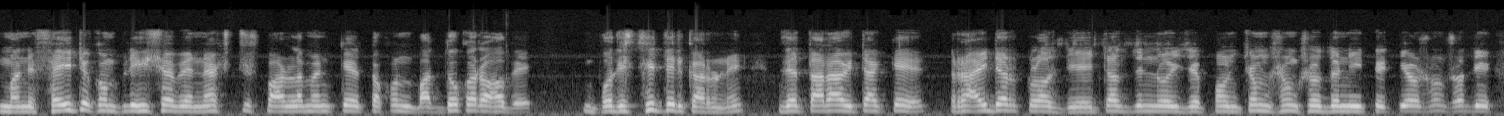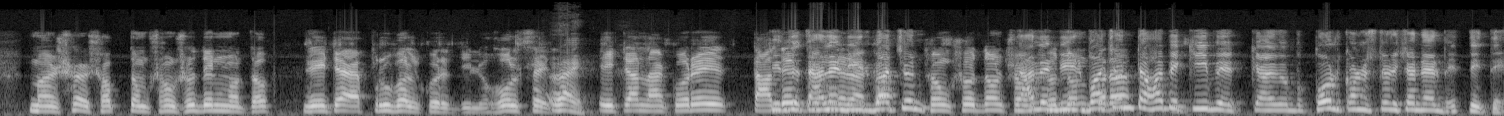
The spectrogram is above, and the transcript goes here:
মানে ফেইট কমপ্লি হিসাবে নেক্সট পার্লামেন্টকে তখন বাধ্য করা হবে পরিস্থিতির কারণে যে তারা ওইটাকে রাইডার ক্লজ দিয়ে এটার জন্য ওই যে পঞ্চম সংশোধনী তৃতীয় সংশোধনী মানে সপ্তম সংশোধনীর মতো যে এটা অ্যাপ্রুভাল করে দিল হোলসেল. এটা না করে তাদের তাহলে নির্বাচন সংশোধন সংশোধন নির্বাচনটা হবে কা- কোন কনস্টিটিউশনের ভিত্তিতে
